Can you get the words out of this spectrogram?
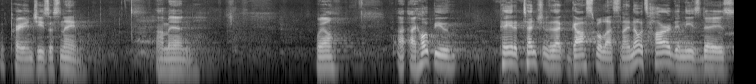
We pray in Jesus' name. Amen. Well, I hope you paid attention to that gospel lesson. I know it's hard in these days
